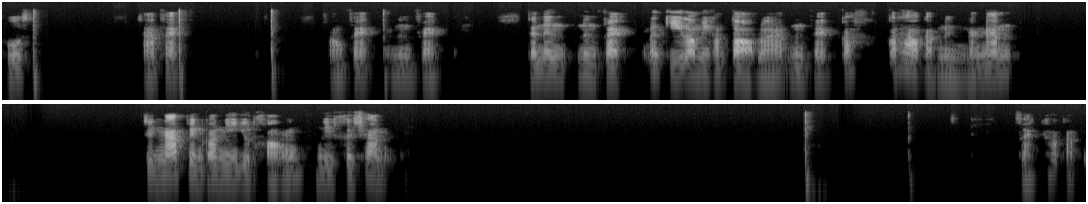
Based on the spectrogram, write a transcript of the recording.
push 3แฟก2แฟก1แฟกแต่1 1แฟกเมื่อกี้เรามีคำตอบแล้วครับ1แฟกก็ก็เท่ากับ1ดังนั้น จึงนับเป็นกรณีหยุดของ recursion แฟกเท่ากับ1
